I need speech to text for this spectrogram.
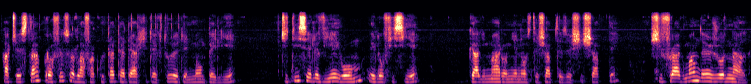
Acesta, profesor la Facultatea de Arhitectură din Montpellier, Citise Le vieil om et l'officier, Galimar 1977, și fragment de un jurnal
